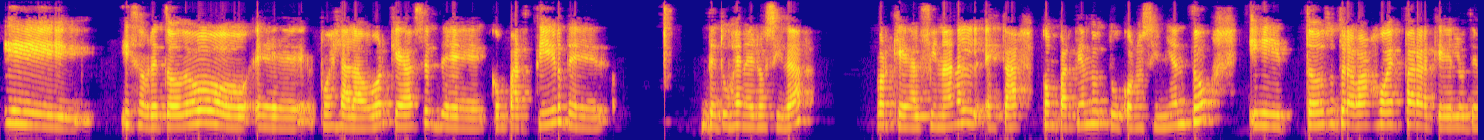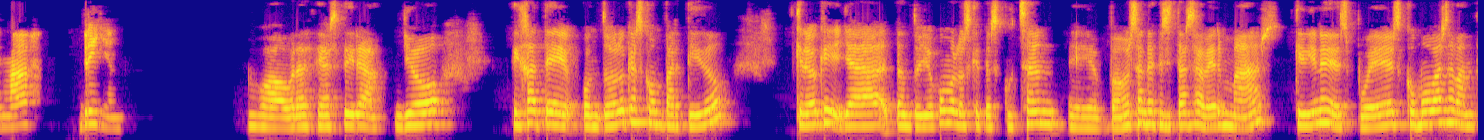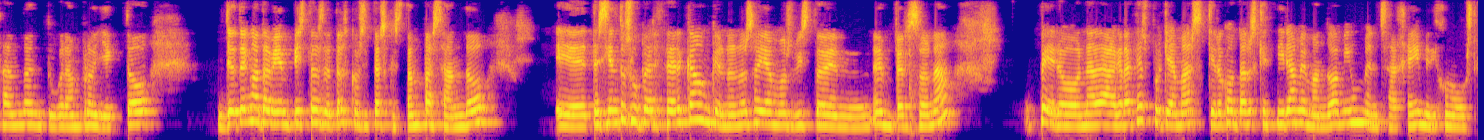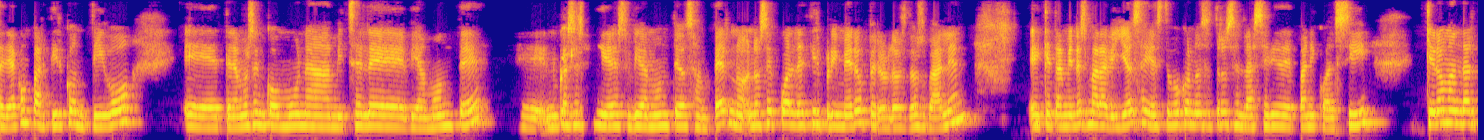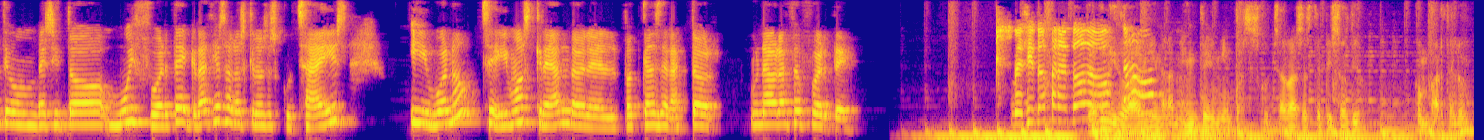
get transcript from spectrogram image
Y, y sobre todo, eh, pues la labor que haces de compartir de, de tu generosidad porque al final estás compartiendo tu conocimiento y todo tu trabajo es para que los demás brillen. Wow, gracias, Tira. Yo, fíjate, con todo lo que has compartido, creo que ya tanto yo como los que te escuchan eh, vamos a necesitar saber más qué viene después, cómo vas avanzando en tu gran proyecto. Yo tengo también pistas de otras cositas que están pasando. Eh, te siento súper cerca, aunque no nos hayamos visto en, persona. Pero nada, gracias porque además quiero contaros que Cira me mandó a mí un mensaje y me dijo, me gustaría compartir contigo. Eh, tenemos en común a Michele Viamonte. Eh, nunca sé si es Viamonte o Samper, no, no sé cuál decir primero, pero los dos valen. Eh, que también es maravillosa y estuvo con nosotros en la serie de Pánico al Sí. Quiero mandarte un besito muy fuerte. Gracias a los que nos escucháis. Y bueno, seguimos creando en el podcast del actor. Un abrazo fuerte. Besitos para todos. ¿Te ha venido alguien a la mente mientras escuchabas este episodio? Compártelo.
